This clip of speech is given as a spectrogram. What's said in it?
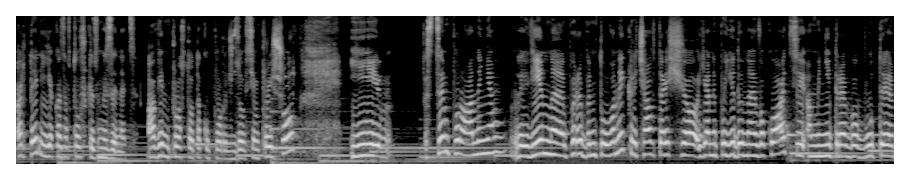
артерії, яка завтовшки з мізинець. А він просто таку поруч зовсім пройшов. І з цим пораненням він перебинтований, кричав те, що я не поїду на евакуацію, а мені треба бути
